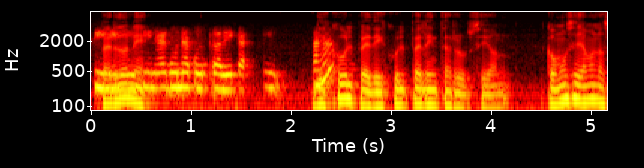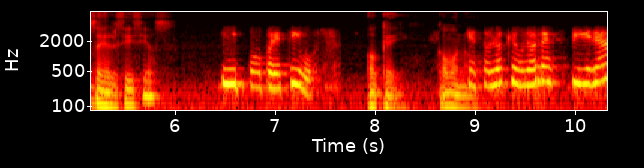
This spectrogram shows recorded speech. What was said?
si tiene alguna contradicción. Disculpe, disculpe la interrupción. ¿Cómo se llaman los ejercicios? Hipopresivos. Ok, ¿cómo no? Que son los que uno respira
